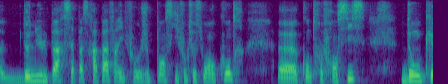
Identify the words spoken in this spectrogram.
de nulle part, ça passera pas. Enfin, il faut, je pense qu'il faut que ce soit en contre euh, contre Francis. Donc,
